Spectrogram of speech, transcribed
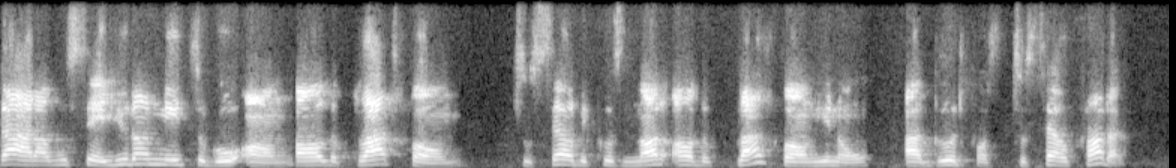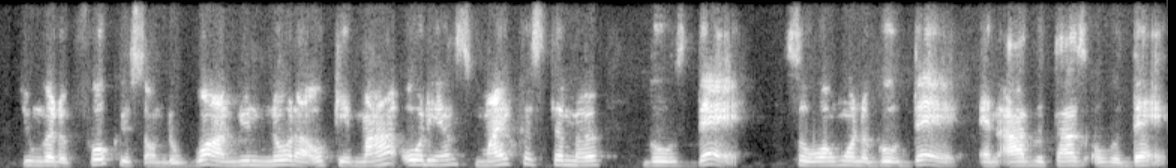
that, I would say you don't need to go on all the platform to sell because not all the platform, you know, are good for to sell product. You're to focus on the one you know that okay, my audience, my customer goes there, so I want to go there and advertise over there.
